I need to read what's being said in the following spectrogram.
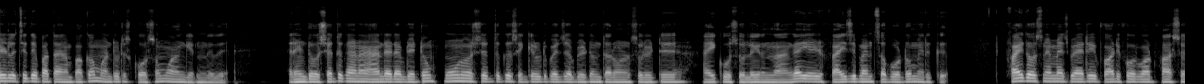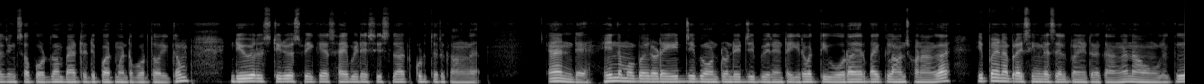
7,10,000 பக்கம் AnTuTu ஸ்கோர்ஸும் வாங்கியிருந்தது. ரெண்டு வருஷத்துக்கான ஆண்ட்ராய்டு அப்டேட்டும், மூணு வருஷத்துக்கு செக்யூரிட்டி பேஜ் அப்டேட்டும் தருவோம்னு சொல்லிட்டு ஐகோ சொல்லியிருந்தாங்க. 7 5G பேண்ட் சப்போர்ட்டும் இருக்கு. 5000 mAh battery, 44 watt fast charging support தான் பேட்டரி டிப்பார்ட்மெண்ட் பொறுத்த வரைக்கும் dual stereo speakers, hybrid SD slot கொடுத்துருக்காங்க அண்ட் இந்த மொபைலோட 8GB 128GB வேரியண்ட்ட ரூ. 21,000க்கு லான்ச் பண்ணாங்க. இப்போ என்ன ப்ரைஸிங்கில் சேல் பண்ணிட்டு இருக்காங்க நான் உங்களுக்கு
